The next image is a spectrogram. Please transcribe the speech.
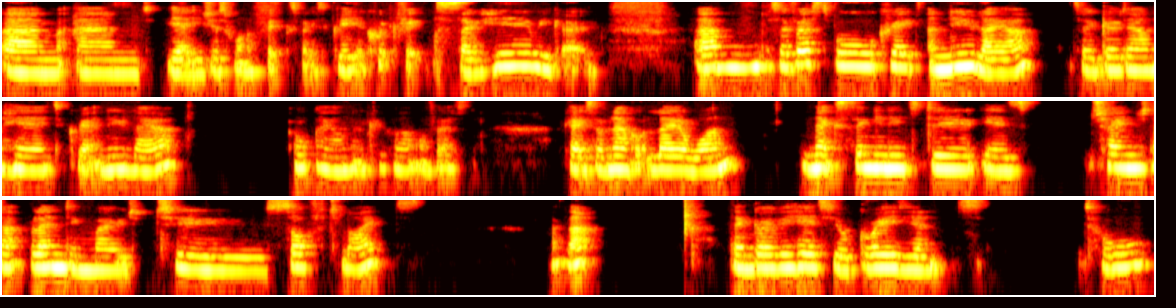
Um, and yeah you just want to fix basically a quick fix. So here we go. Um, so first of all create a new layer. So go down here to create a new layer. Oh hang on, going to click on that one first. Okay so I've now got layer one Next thing you need to do is change that blending mode to soft lights, like that. Then go over here to your gradient tool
